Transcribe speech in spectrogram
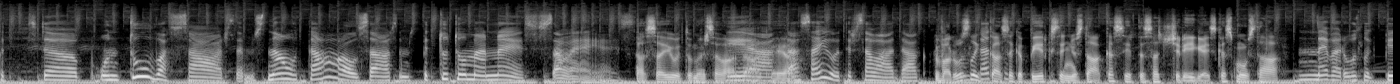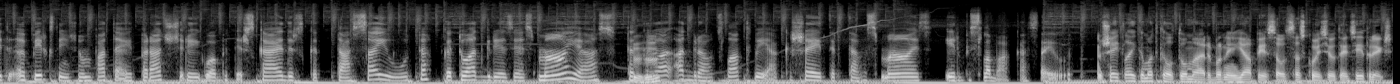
Bet, un tuvas ārzemes, nav tāls ārzemes, bet tu tomēr neesi savējais. Tā sajūta tomēr ir savādāka. Jā, jā, tā sajūta ir savādāka. Var uzlikt, tad, kā saka, pirkstiņus tā, kas ir tas atšķirīgais, kas mūs tā? Nevar uzlikt pir pirkstiņus un pateikt par atšķirīgo, bet ir skaidrs, ka tā sajūta, ka tu atgriezies mājās, tad mm -hmm. tu mhm. atbrauc Latvijā, ka šeit ir tavas mājas ir vislabākā sajūta. Nu šeit, laikam, atkal tomēr man jāpiesauc tas, ko es jau teicu iepriekš.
